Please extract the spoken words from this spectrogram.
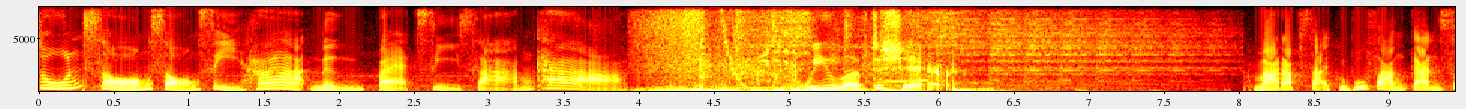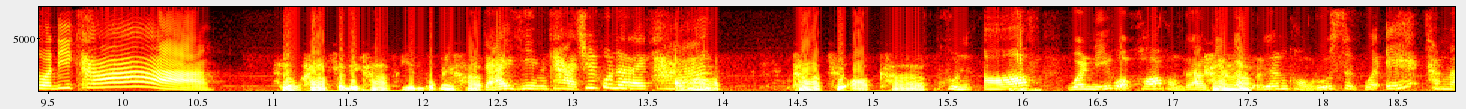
022451843 ค่ะ We love to share. มารับสายคุณผู้ฟังกัน สวัสดีค่ะ ฮัลโหลครับ สวัสดีครับได้ยินผมไหมครับ ได้ยินค่ะ ชื่อคุณอะไรคะอ๋อ ครับชื่อออฟครับ คุณออฟ วันนี้หัวข้อของเราครับเกี่ยวกับเรื่องของรู้สึกว่า เอ๊ะทำไม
